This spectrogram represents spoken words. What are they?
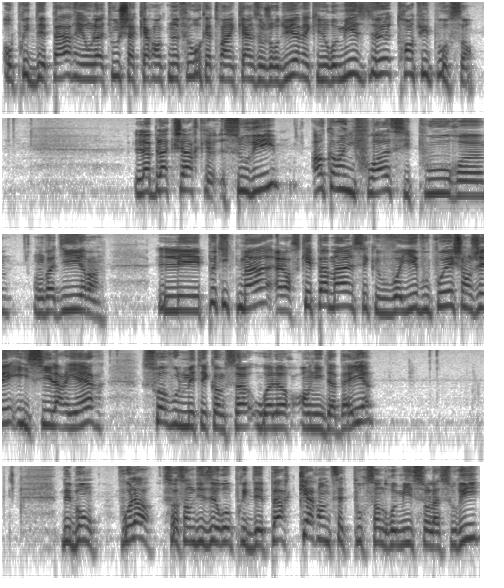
au prix de départ et on la touche à 49,95 euros aujourd'hui avec une remise de 38%. La Black Shark souris, encore une fois, c'est pour on va dire, les petites mains. Alors ce qui est pas mal, c'est que vous voyez, vous pouvez changer ici l'arrière. Soit vous le mettez comme ça, ou alors en nid d'abeille. Mais bon, voilà, 70 euros prix de départ, 47% de remise sur la souris.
